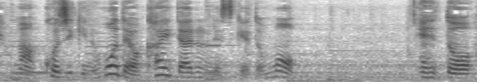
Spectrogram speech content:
「まあ、古事記」の方では書いてあるんですけどもえっ、ー、と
